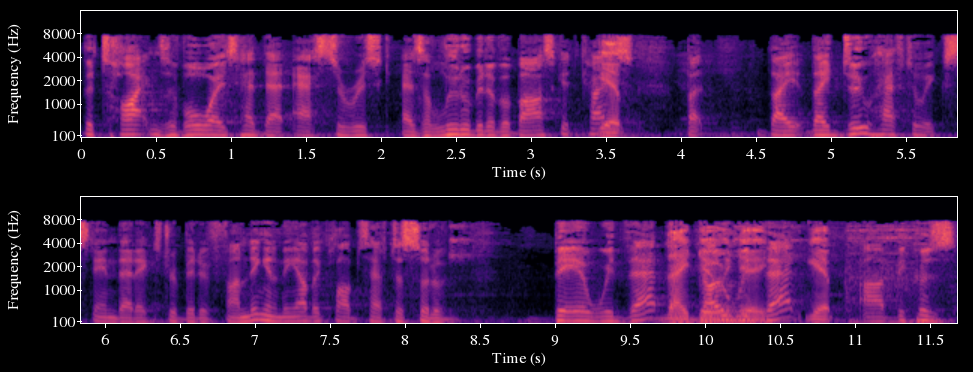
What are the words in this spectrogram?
the Titans have always had that asterisk as a little bit of a basket case, Yep. but they they do have to extend that extra bit of funding, and the other clubs have to sort of bear with that. They go do with that. Yep. Uh, because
